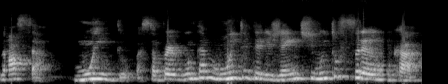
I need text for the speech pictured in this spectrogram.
Nossa, muito. A sua pergunta é muito inteligente muito franca.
